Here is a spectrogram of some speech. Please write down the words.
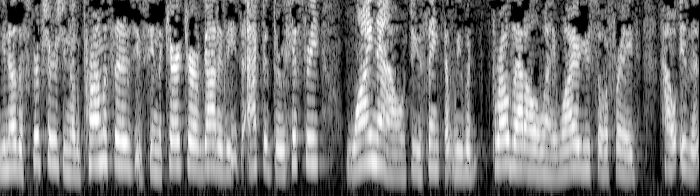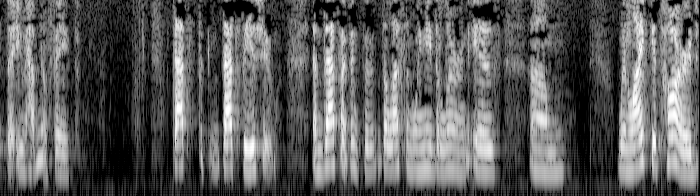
You know the scriptures, you know the promises, you've seen the character of God as He's acted through history. Why now do you think that we would throw that all away? Why are you so afraid? How is it that you have no faith? That's the, that's the issue. And that's, I think, the, the lesson we need to learn is um, when life gets hard,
